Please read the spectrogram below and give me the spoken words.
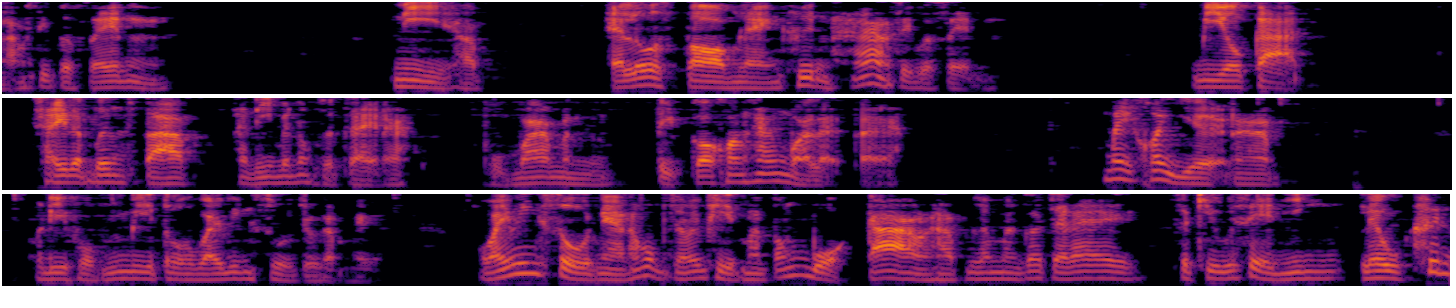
สามสิบเปอร์เซ็นนี่ครับ Arrow Storm แรงขึ้นห้าสิบเปอร์เซ็นมีโอกาสใช้ดับเบิลสตาร์อันนี้ไม่ต้องสนใจนะ ผมว่ามันติดก็ค่อนข้างบ่อยแหละแต่ ไม่ค่อยเยอะนะครับพอดีผมมีตัวไววิ่งสูตรอยู่กับมือไววิ่งสูตรเนี่ยถ้าผมจะไม่ผิดมันต้องบวกเก้านะครับ แล้วมันก็จะได้สกิลพิเศษยิงเร็วขึ้น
